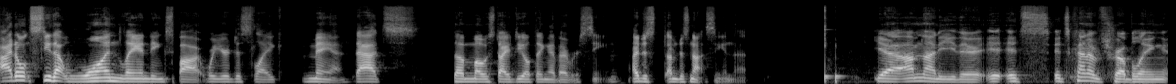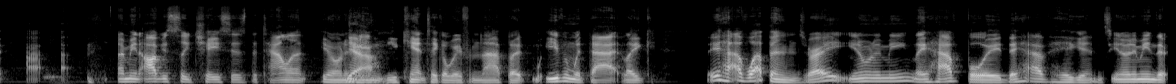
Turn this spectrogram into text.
I don't see that one landing spot where you're just like, man, that's the most ideal thing I've ever seen. I just I'm just not seeing that. Yeah, I'm not either. It, it's it's kind of troubling. I, I mean, obviously Chase is the talent. You know what I Yeah. mean? You can't take away from that. But even with that, like they have weapons, right? You know what I mean? They have Boyd, they have Higgins. You know what I mean? They're,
